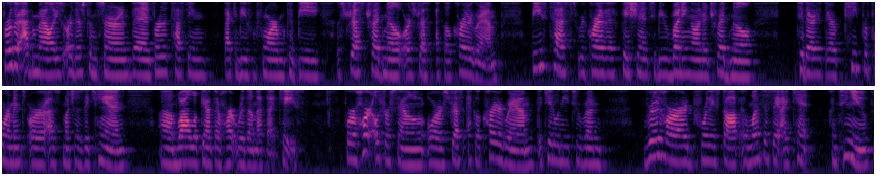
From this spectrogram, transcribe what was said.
further abnormalities or there's concern, then further testing that can be performed could be a stress treadmill or a stress echocardiogram. These tests require the patient to be running on a treadmill to their, their peak performance or as much as they can um, while looking at their heart rhythm at that case. For a heart ultrasound or a stress echocardiogram, the kid will need to run really hard before they stop. And once they say, I can't continue,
